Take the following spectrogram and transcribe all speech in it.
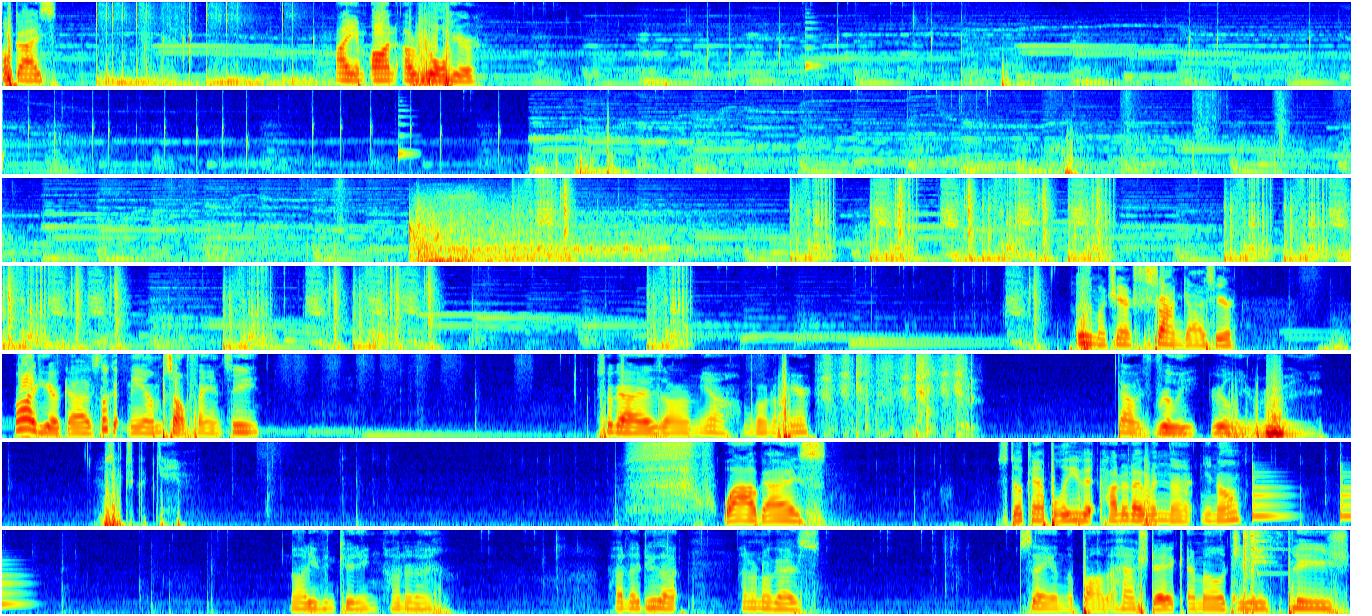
Oh, guys. I am on a roll here. Is my chance to shine, guys, here. Right here, guys. Look at me. I'm so fancy. So, guys, um, yeah, I'm going up here. That was really, really, really such a good game. Wow, guys. Still can't believe it. How did I win that, you know? Not even kidding. How did I? How did I do that? I don't know, guys. Say in the bomb at hashtag MLG, please.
